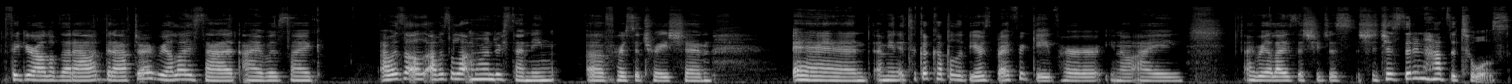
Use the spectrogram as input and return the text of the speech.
figure all of that out, but after I realized that, I was like, I was I was a lot more understanding of her situation and i mean it took a couple of years but i forgave her. You know i i realized that she just she just didn't have the tools.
